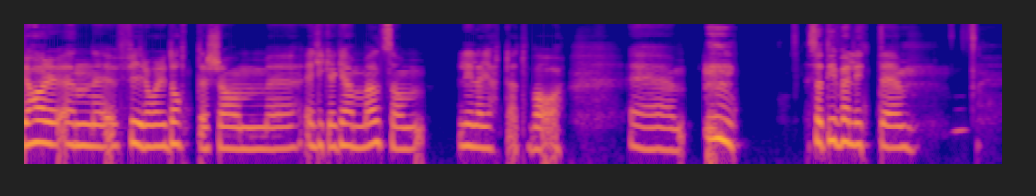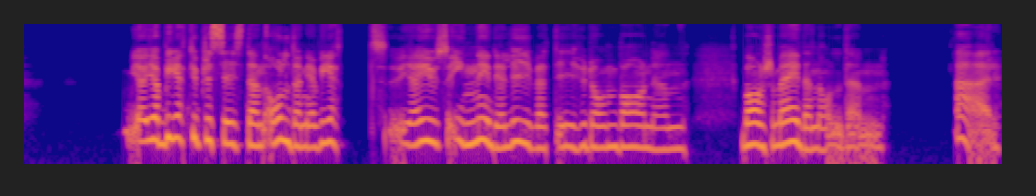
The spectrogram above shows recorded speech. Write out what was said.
jag har en eh, fyraårig dotter som eh, är lika gammal som Lilla hjärtat var. Eh, så det är väldigt... Jag vet ju precis den åldern, jag vet, jag är ju så inne i det livet i hur de barnen, barn som är i den åldern är.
